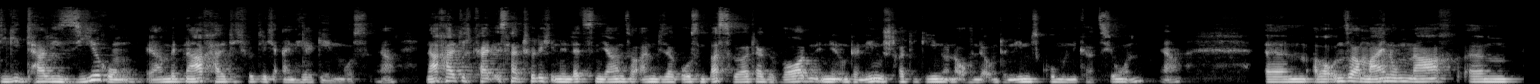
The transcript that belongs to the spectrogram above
Digitalisierung ja, mit nachhaltig wirklich einhergehen muss. Ja. Nachhaltigkeit ist natürlich in den letzten Jahren zu einem dieser großen Basswörter geworden in den Unternehmensstrategien und auch in der Unternehmenskommunikation. Ja. Ähm, aber unserer Meinung nach ähm,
